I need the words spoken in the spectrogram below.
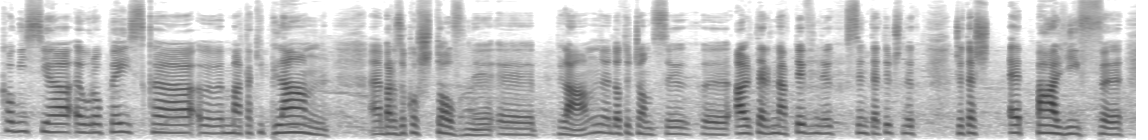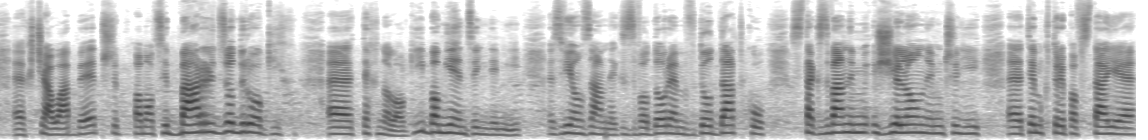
Komisja Europejska e, ma taki plan, e, bardzo kosztowny e, plan dotyczący alternatywnych, syntetycznych czy też e-paliw. Chciałaby przy pomocy bardzo drogich technologii, bo między innymi związanych z wodorem, w dodatku z tak zwanym zielonym, czyli e, tym, który powstaje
